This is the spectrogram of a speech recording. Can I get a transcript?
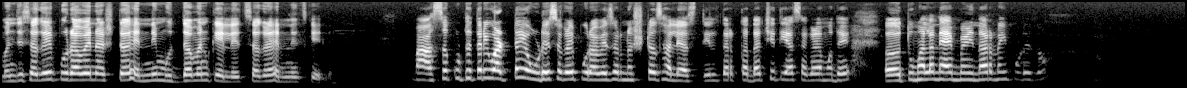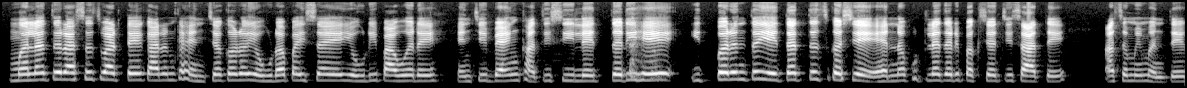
म्हणजे सगळे पुरावे नष्ट ह्यांनी मुद्दामन केलेत सगळे ह्यांनीच केले मग असं कुठेतरी वाटतं एवढे सगळे पुरावे जर नष्ट झाले असतील तर कदाचित या सगळ्यामध्ये तुम्हाला न्याय मिळणार नाही पुढे जाऊन? मला तर असंच वाटतंय कारण का ह्यांच्याकडं एवढा पैसा आहे एवढी पावर आहे ह्यांची बँक खाती सील आहेत तरी हे इथपर्यंत येतातच कसे? ह्यांना कुठल्या तरी पक्षाची साथ आहे असं मी म्हणते.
